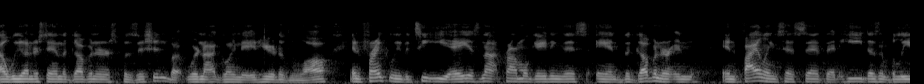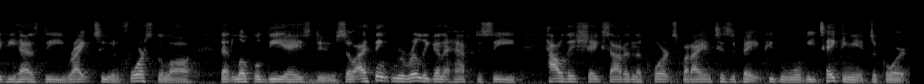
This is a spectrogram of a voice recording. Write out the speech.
Uh, we understand the governor's position, but we're not going to adhere to the law. And frankly, the TEA is not promulgating this, and the governor in in filings has said that he doesn't believe he has the right to enforce the law that local DAs do. So I think we're really going to have to see how this shakes out in the courts, but I anticipate people will be taking it to court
